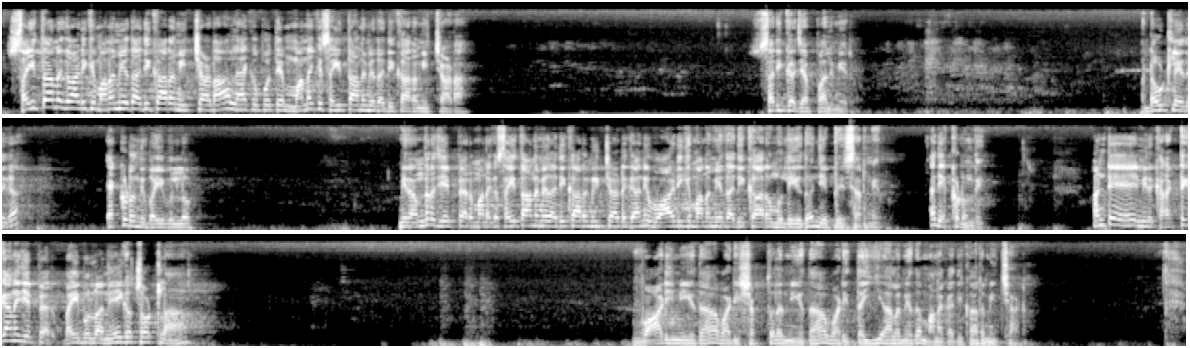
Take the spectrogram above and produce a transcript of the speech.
సైతాను గాడికి మన మీద అధికారం ఇచ్చాడా? లేకపోతే మనకి సైతాను మీద అధికారం ఇచ్చాడా? సరిగ్గా చెప్పాలి మీరు. డౌట్ లేదుగా? ఎక్కడుంది బైబిల్లో? మీరు అందరూ చెప్పారు మనకు సైతాన మీద అధికారం ఇచ్చాడు కానీ వాడికి మన మీద అధికారము లేదు అని చెప్పేశారు మీరు. అది ఎక్కడుంది? అంటే మీరు కరెక్ట్గానే చెప్పారు బైబిల్లో అనేక చోట్ల వాడి మీద వాడి శక్తుల మీద వాడి దయ్యాల మీద మనకు అధికారం ఇచ్చాడు.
